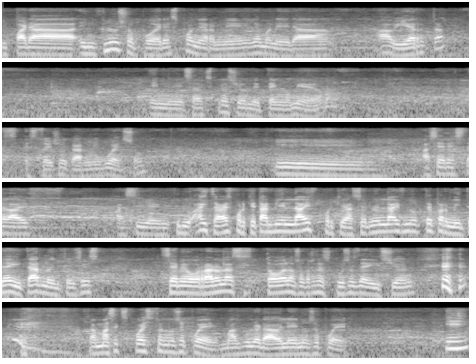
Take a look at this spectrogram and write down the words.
y para incluso poder exponerme de manera abierta en esa expresión de tengo miedo, estoy hecho carne y hueso, y hacer este live así en crudo. Ay, ¿sabes por qué también live? Porque hacerlo en live no te permite editarlo, entonces se me borraron todas las otras excusas de edición. más expuesto no se puede, más vulnerable no se puede. Y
